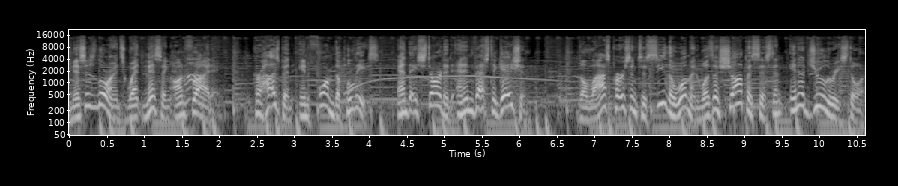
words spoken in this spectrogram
Mrs. Lawrence went missing on Friday. Her husband informed the police, and they started an investigation. The last person to see the woman was a shop assistant in a jewelry store.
